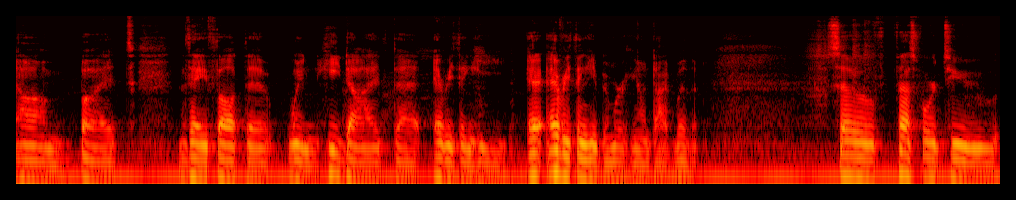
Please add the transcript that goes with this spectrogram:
um, but they thought that when he died, that everything he everything he'd been working on died with him. So fast forward to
